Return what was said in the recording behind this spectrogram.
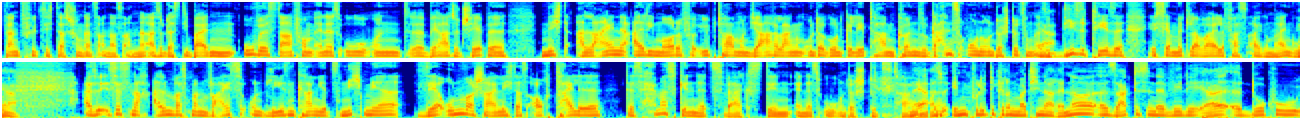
dann fühlt sich das schon ganz anders an. Ne? Also, dass die beiden Uwes da vom NSU und äh, Beate Zschäpe nicht alleine all die Morde verübt haben und jahrelang im Untergrund gelebt haben können, so ganz ohne Unterstützung. Also, ja. diese These ist ja mittlerweile fast allgemeingut. Ja. Also ist es nach allem, was man weiß und lesen kann, jetzt nicht mehr sehr unwahrscheinlich, dass auch Teile des Hammerskin-Netzwerks den NSU unterstützt haben. Naja, also Innenpolitikerin Martina Renner äh, sagt es in der WDR-Doku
